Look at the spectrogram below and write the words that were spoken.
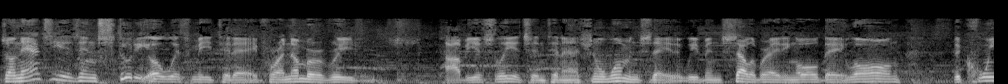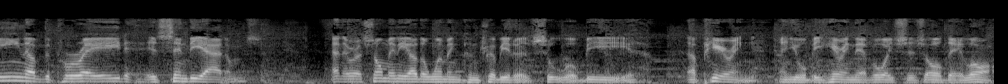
So Nancy is in studio with me today for a number of reasons. Obviously, it's International Women's Day that we've been celebrating all day long. The queen of the parade is Cindy Adams, and there are so many other women contributors who will be appearing, and you will be hearing their voices all day long.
